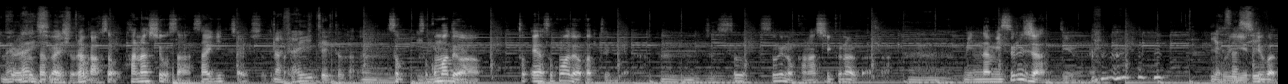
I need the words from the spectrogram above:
なプライド高い人。なん何かそう話をさ遮っちゃう人とかあ遮っちゃう人が、うん。そそこまではといやそこまで分かってるみたいな。うんうんうんそそういうの悲しくなるからさ。うん。みんなミスるじゃんっていうのね。優言えしていよかっ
